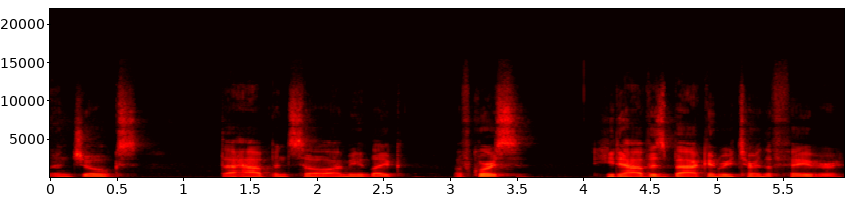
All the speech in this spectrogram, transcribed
and jokes that happened. So I mean, like, of course, he'd have his back and return the favor.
